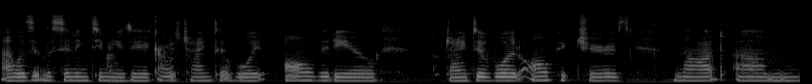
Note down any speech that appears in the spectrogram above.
I wasn't listening to music. I was trying to avoid all video, trying to avoid all pictures, not um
